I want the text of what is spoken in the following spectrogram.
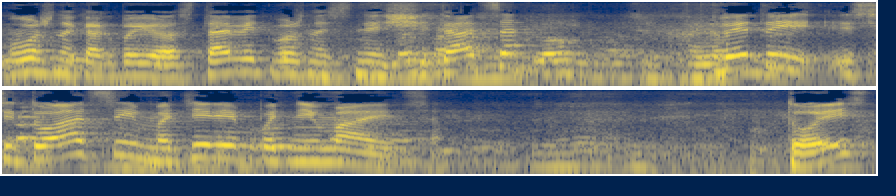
можно как бы ее оставить, можно с ней считаться. В этой ситуации материя поднимается. То есть,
